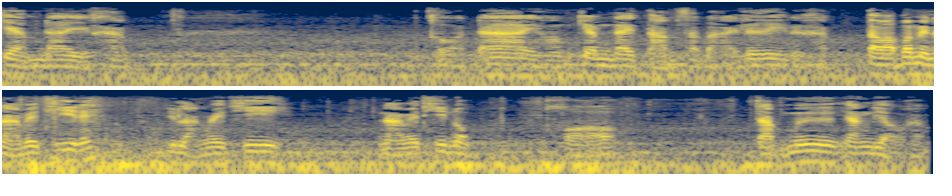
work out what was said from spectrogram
แก้มได้ครับ กอดได้หอมแก้มได้ตามสบายเลยนะครับ แต่ว่าบ่เป็นหนาเวทีเด้อยู่หลังเวทีหนาเวทีนกขอจับมืออย่างเดียวครับ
